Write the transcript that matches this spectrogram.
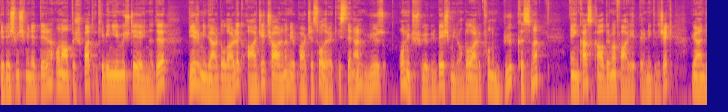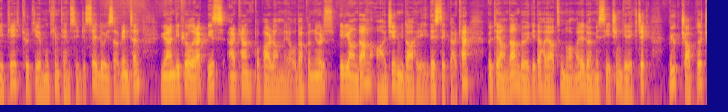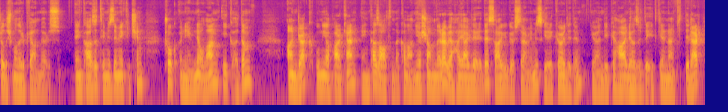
Birleşmiş Milletler'in 16 Şubat 2023'te yayınladığı 1 milyar dolarlık acil çağrının bir parçası olarak istenen 113,5 milyon dolarlık fonun büyük kısmı enkaz kaldırma faaliyetlerine gidecek. UNDP Türkiye Mukim Temsilcisi Louisa Winton, UNDP olarak biz erken toparlanmaya odaklanıyoruz. Bir yandan acil müdahaleyi desteklerken öte yandan bölgede hayatın normale dönmesi için gerekecek büyük çaplı çalışmaları planlıyoruz. Enkazı temizlemek için çok önemli olan ilk adım ancak bunu yaparken enkaz altında kalan yaşamlara ve hayallere de saygı göstermemiz gerekiyor dedi. UNDP hali hazırda etkilenen kitleler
